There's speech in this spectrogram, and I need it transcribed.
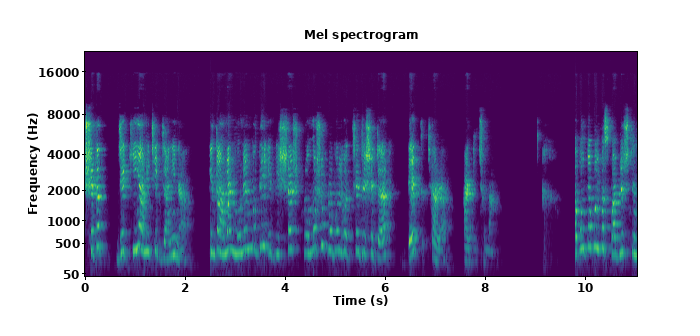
সেটা যে কি আমি ঠিক জানি না কিন্তু আমার মনের মধ্যে এই বিশ্বাস ক্রমশ প্রবল হচ্ছে যে সেটা ডেথ ছাড়া আর কিছু না Abol Tabol was published in,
